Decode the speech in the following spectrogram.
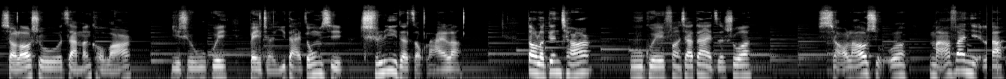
小老鼠在门口玩，一只乌龟背着一袋东西，吃力的走来了。到了跟前儿，乌龟放下袋子说：“小老鼠，麻烦你了。”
